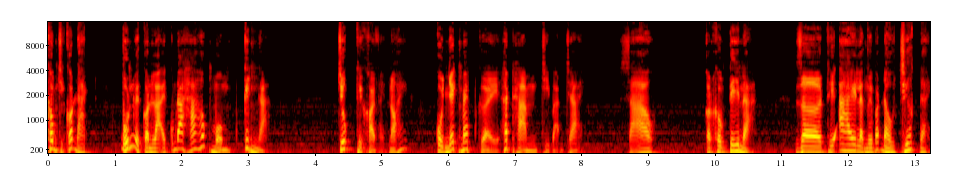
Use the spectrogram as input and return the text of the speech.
Không chỉ có Đạt, bốn người còn lại cũng đã há hốc mồm kinh ngạc. Trúc thì khỏi phải nói, cô nhếch mép cười hất hàm chỉ bạn trai. "Sao? Còn không tin à? Giờ thì ai là người bắt đầu trước đây?"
